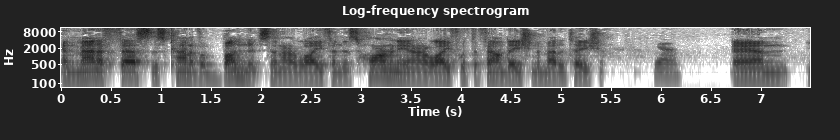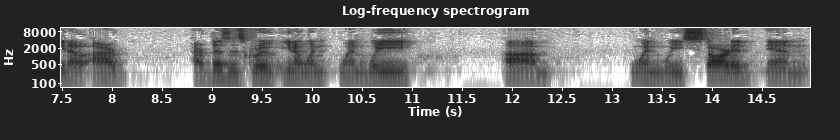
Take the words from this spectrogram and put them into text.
and manifest this kind of abundance in our life and this harmony in our life with the foundation of meditation Yeah. and you know our our business group you know when when we um, when we started in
